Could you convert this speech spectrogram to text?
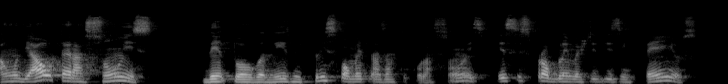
onde há alterações dentro do organismo e principalmente nas articulações, esses problemas de desempenhos,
